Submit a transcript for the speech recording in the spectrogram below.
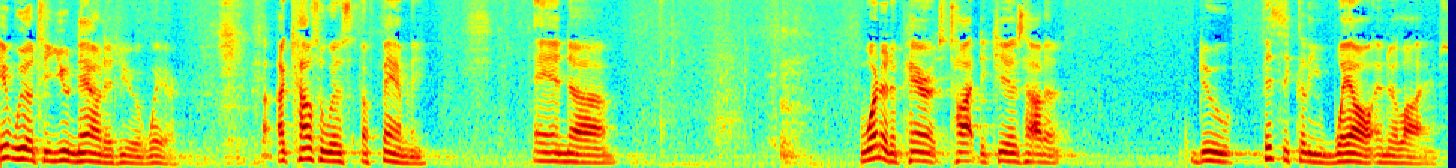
It will to you now that you're aware. I counsel with a family, and uh, one of the parents taught the kids how to do physically well in their lives.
